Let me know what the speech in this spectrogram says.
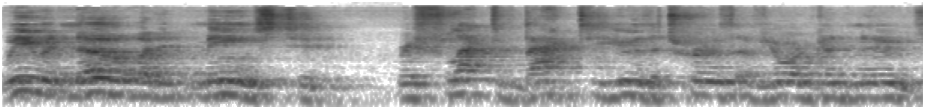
we would know what it means to reflect back to you the truth of your good news.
